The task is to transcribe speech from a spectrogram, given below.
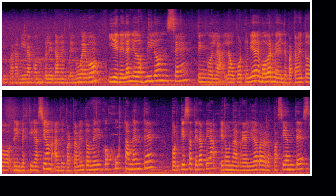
que para mí era completamente nuevo. Y en el año 2011 tengo la, la oportunidad de moverme del departamento de investigación al departamento médico justamente porque esa terapia era una realidad para los pacientes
